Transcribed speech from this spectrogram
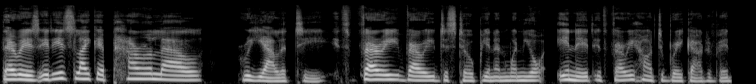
there is it is like a parallel reality. It's very very dystopian, and when you're in it, it's very hard to break out of it.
